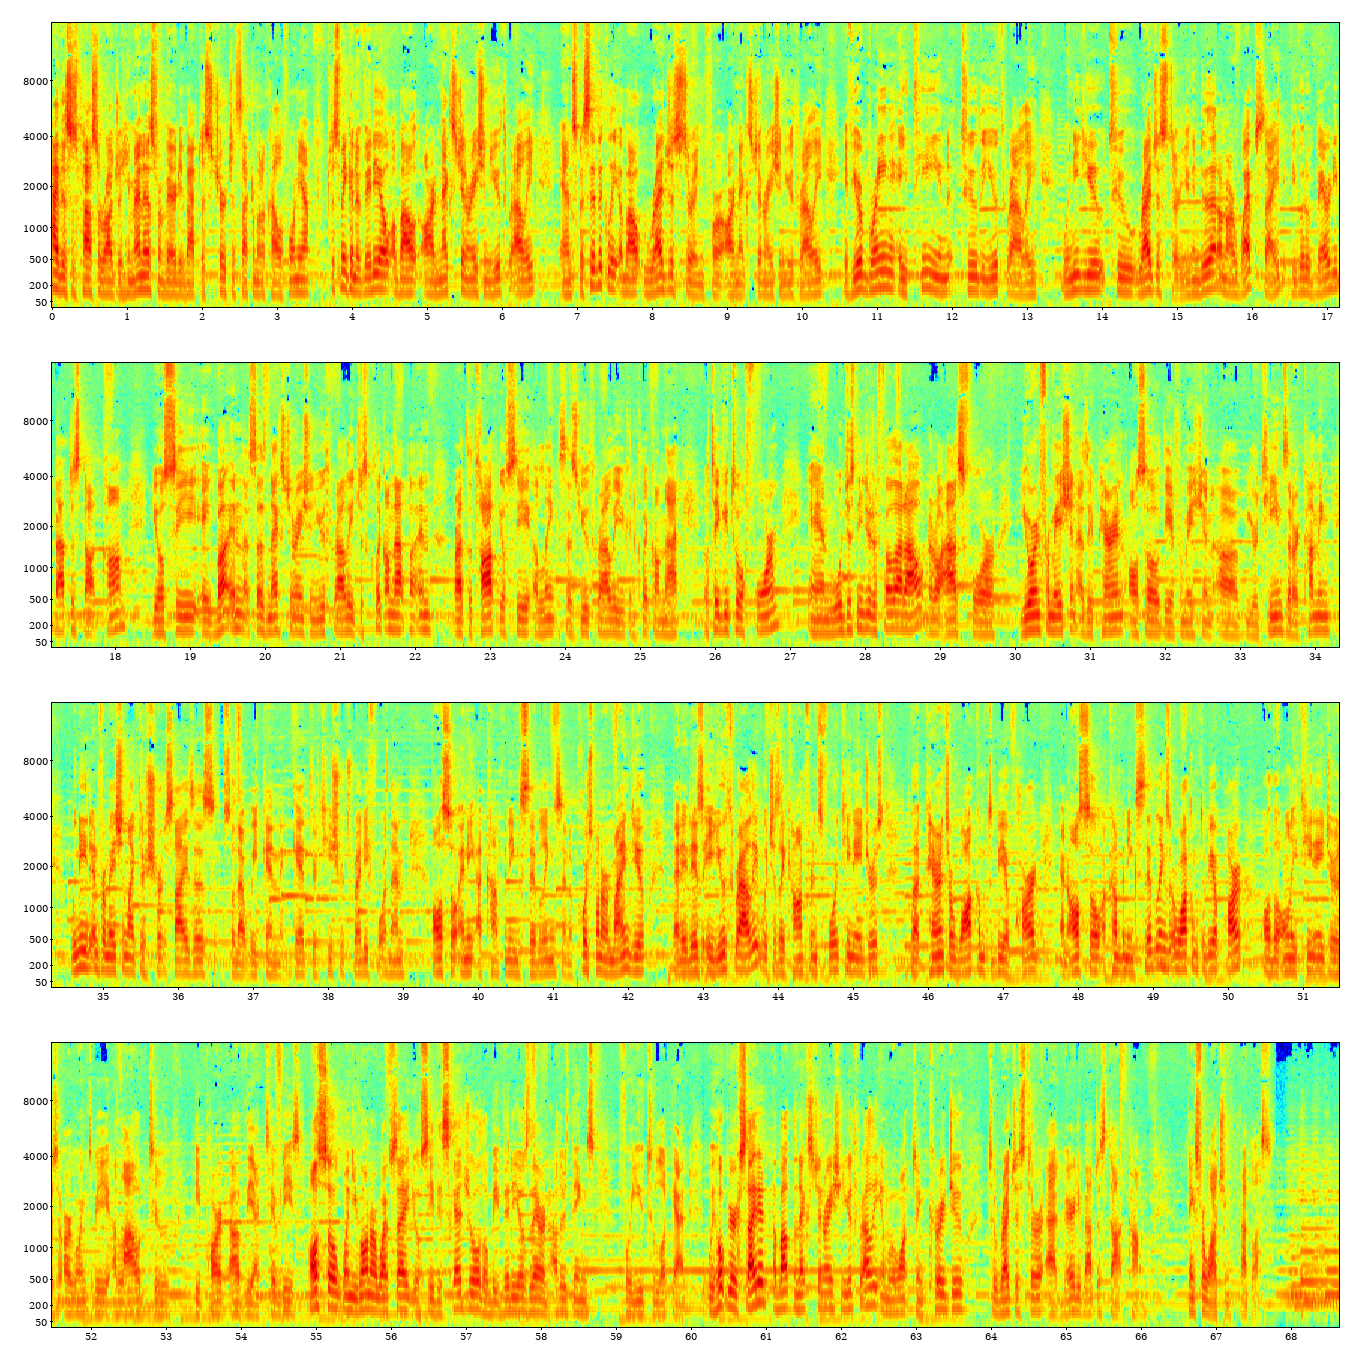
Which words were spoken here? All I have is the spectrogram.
Hi, this is Pastor Roger Jimenez from Verity Baptist Church in Sacramento, California. Just making a video about our Next Generation Youth Rally and specifically about registering for our Next Generation Youth Rally. If you're bringing a teen to the Youth Rally, we need you to register. You can do that on our website. If you go to veritybaptist.com, you'll see a button that says Next Generation Youth Rally. Just click on that button, or at the top, you'll see a link that says Youth Rally. You can click on that. It'll take you to a form, and we'll just need you to fill that out. It'll ask for your information as a parent, also the information of your teens that are coming. We need information like their shirt sizes so that we can get their t shirts ready for them. Also, any accompanying siblings. And of course, want to remind you that it is a youth rally, which is a conference for teenagers, but parents are welcome to be a part, and also accompanying siblings are welcome to be a part, although only teenagers are going to be allowed to be part of the activities. Also, when you go on our website, you'll see the schedule, there'll be videos there and other things for you to look at. We hope you're excited about the Next Generation Youth Rally, and we want to encourage you to register at veritybaptist.com. Thanks for watching. God bless.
